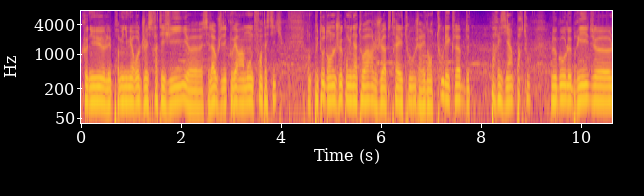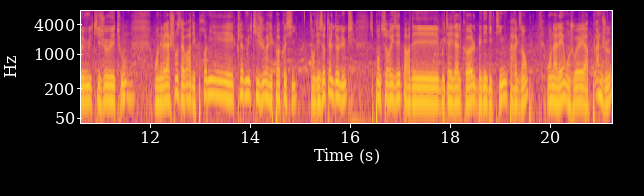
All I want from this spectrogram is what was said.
connu les premiers numéros de jeux et stratégie. euh, c'est là où j'ai découvert un monde fantastique. Donc plutôt dans le jeu combinatoire, le jeu abstrait et tout. J'allais dans tous les clubs de parisiens, partout. Le Go, le bridge, euh, le multijeu et tout. Mhm. On avait la chance d'avoir des premiers clubs multijeux à l'époque aussi, dans des hôtels de luxe, sponsorisés par des bouteilles d'alcool, bénédictine par exemple. On allait, on jouait à plein de jeux.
